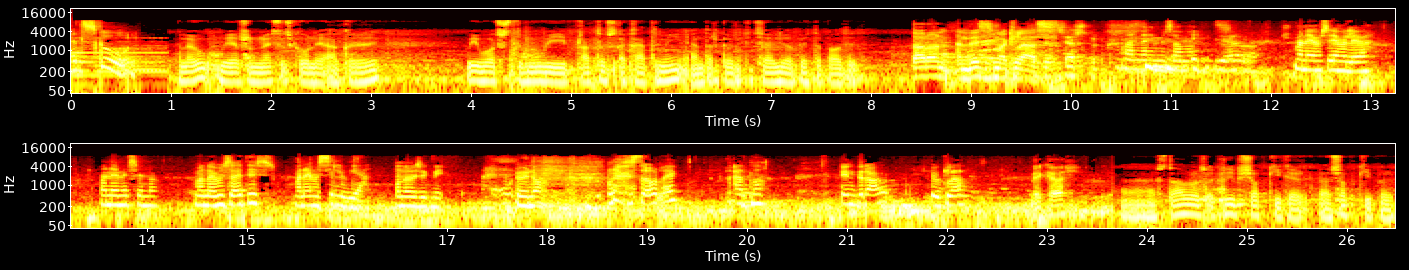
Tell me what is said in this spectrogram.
at school. Hello, we are from Nessa School Akureyri. We watched the movie Platos Academy and are going to tell you a bit about it. Daron, and this is my class. My name is Anna. My name is Emilia. My name is Anna. My name is Aitis. My name is Sylvia. My name is Igni. Una. Sóley. Erna. Indira. Ugla. Mikael. Uh, Stavros, a Greek shopkeeper, uh, shopkeeper,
